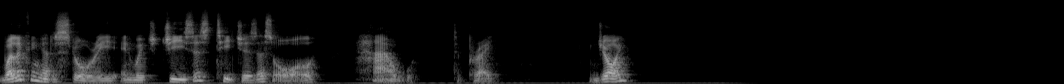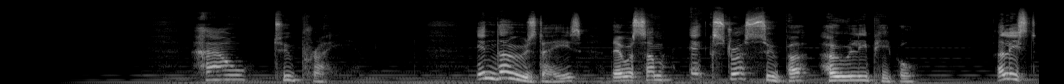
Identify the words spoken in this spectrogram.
we're looking at a story in which Jesus teaches us all how to pray. Enjoy. How to pray. In those days, there were some extra super holy people. At least,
